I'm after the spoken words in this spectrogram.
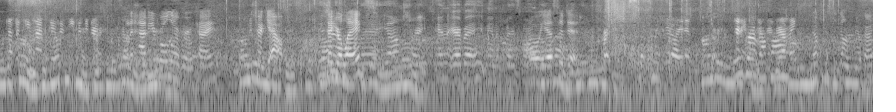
I'm gonna have you roll over, okay? Let me check you out. Is that your legs? Yeah, I'm straight. And the airbag hit me in. Oh, yes, it did. All right. Sorry. Can you grab my phone? Nope, just sit down, okay?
